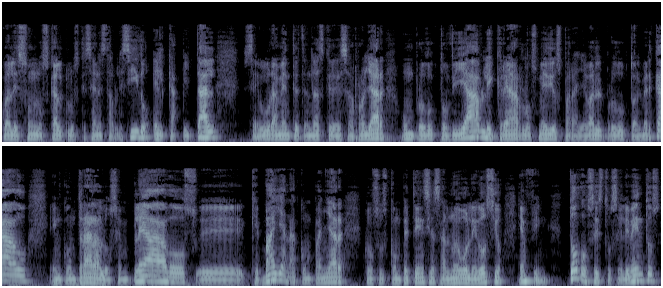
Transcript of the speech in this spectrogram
cuáles son los cálculos que se han establecido, el capital, seguramente tendrás que desarrollar un producto viable y crear los medios para llevar el producto al mercado, encontrar a los empleados eh, que vayan a acompañar con sus competencias al nuevo negocio, en fin, todos estos elementos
